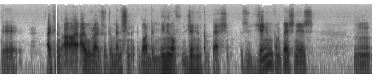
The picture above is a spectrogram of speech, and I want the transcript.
the, I think I, I would like to mention about the meaning of genuine compassion. This genuine compassion is um,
